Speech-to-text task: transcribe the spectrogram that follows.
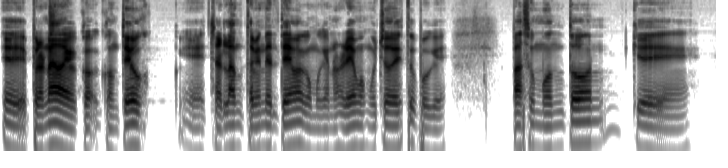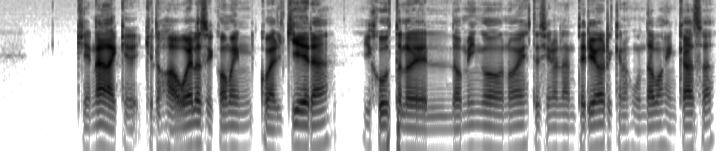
Eh, pero nada, con, Teo eh, charlando también del tema, como que nos reíamos mucho de esto porque pasa un montón que, que nada, que, que los abuelos se comen cualquiera y justo el domingo no este, sino el anterior, que nos juntamos en casa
